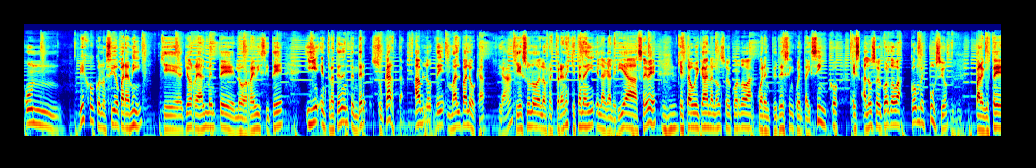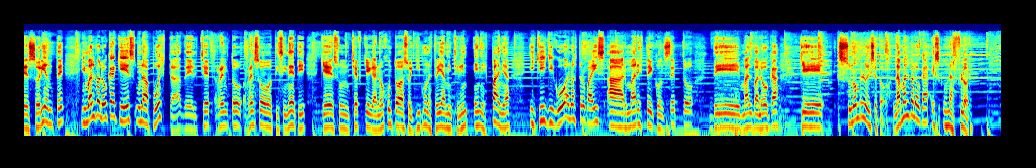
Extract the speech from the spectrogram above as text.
un viejo conocido para mí que yo realmente lo revisité y traté de entender su carta. Hablo de Malva Loca, ¿Ya? que es uno de los restaurantes que están ahí en la Galería CB, que está ubicada en Alonso de Córdoba 4355. Es Alonso de Córdoba con Vespucio, para que usted se oriente. Y Malva Loca, que es una apuesta del chef Rento, Renzo Ticinetti, que es un chef que ganó junto a su equipo una estrella Michelin en España y que llegó a nuestro país a armar este concepto de Malva Loca, que su nombre lo dice todo. La Malva Loca es una flor,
